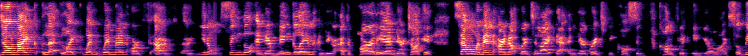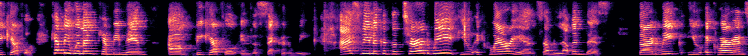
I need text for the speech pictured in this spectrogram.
don't like like when women are, are, are, you know single and they're mingling and they're at a party and they're talking. Some women are not going to like that and they're going to be causing conflict in your life. So be careful. Can be women can be men. Um, be careful in the second week. As we look at the third week you aquarians i'm loving this Third week, you Aquarians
